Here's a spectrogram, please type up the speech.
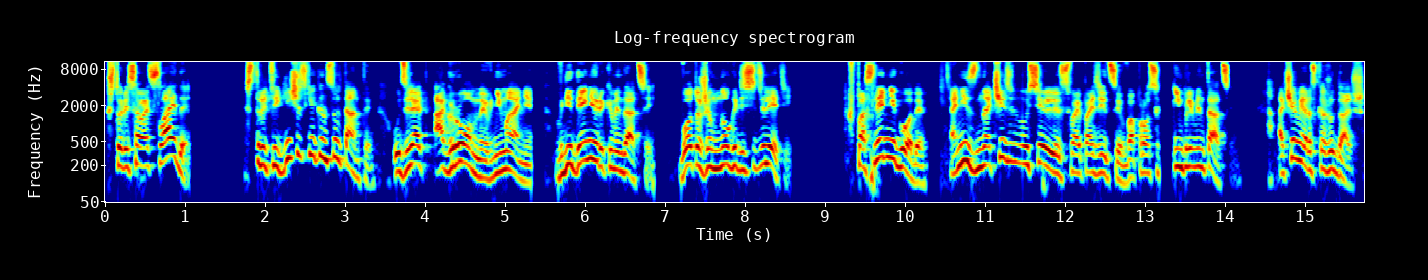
что рисовать слайды, стратегические консультанты уделяют огромное внимание внедрению рекомендаций вот уже много десятилетий. В последние годы они значительно усилили свои позиции в вопросах имплементации, о чем я расскажу дальше.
